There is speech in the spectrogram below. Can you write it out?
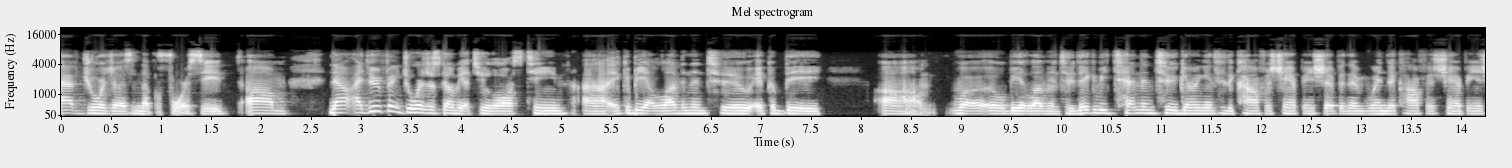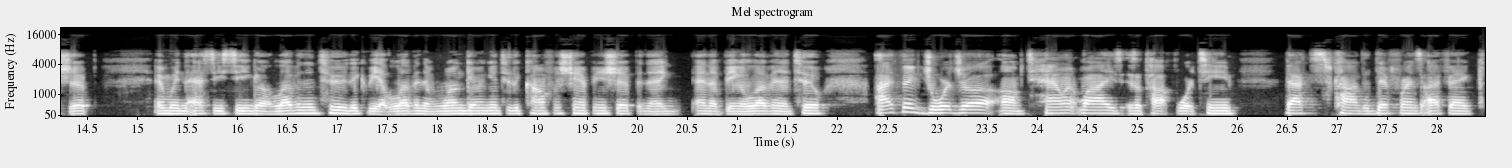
I have Georgia as a number four seed. Um, now, I do think Georgia's going to be a two loss team. Uh, it could be 11 and 2. It could be, um, well, it will be 11 and 2. They could be 10 and 2 going into the conference championship and then win the conference championship and win the SEC and go 11 and 2. They could be 11 and 1 going into the conference championship and then end up being 11 and 2. I think Georgia, um, talent wise, is a top four team. That's kind of the difference. I think,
